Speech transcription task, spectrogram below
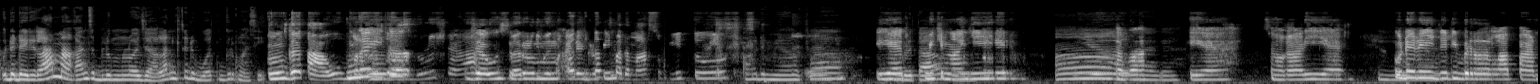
udah dari lama kan sebelum lo jalan kita udah buat grup gak sih enggak tahu Enggak, mulai enggak. jauh dulu Syah. Jauh sebelum ada grup ini. pada masuk gitu oh demi apa Iya, bikin lagi. oh Apa? oke. Iya, sama kalian. Iya. Udah deh jadi berlapan.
